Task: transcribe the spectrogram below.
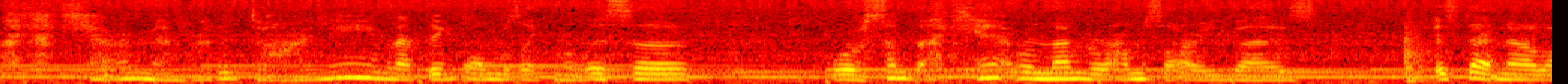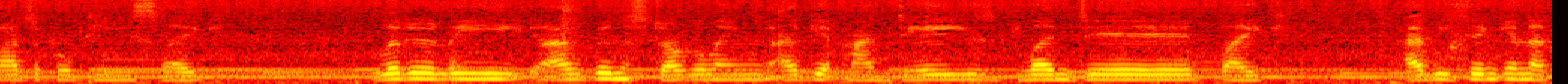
Like I can't remember the darn name. And I think one was like Melissa or something. I can't remember. I'm sorry, you guys. It's that neurological piece. Like, literally I've been struggling. I get my days blended. Like I'd be thinking that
